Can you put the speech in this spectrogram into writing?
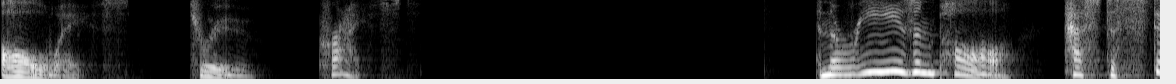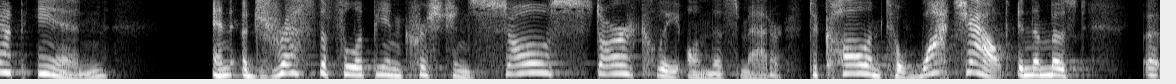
always through Christ. And the reason Paul has to step in and address the Philippian Christians so starkly on this matter, to call them to watch out in the most uh,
